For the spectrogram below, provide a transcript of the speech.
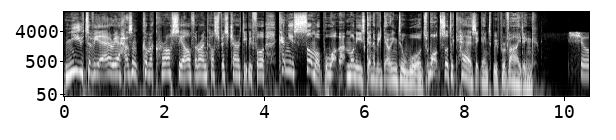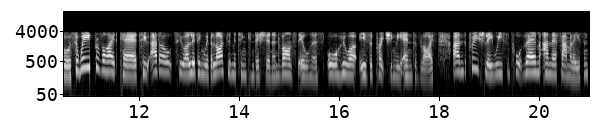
new to the area, hasn't come across the Arthur Rank Hospice charity before, can you sum up what that money's going to be going towards? What sort of care is it going to be providing? Sure. So we provide care to adults who are living with a life-limiting condition, an advanced illness, or who are is approaching the end of life. And crucially, we support them and their families. And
